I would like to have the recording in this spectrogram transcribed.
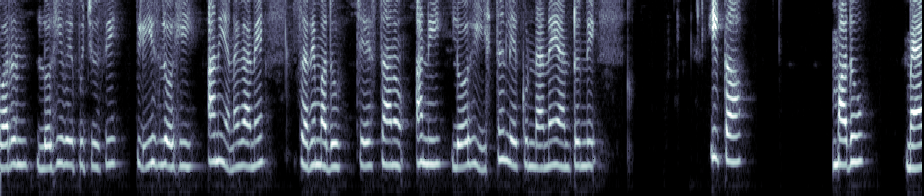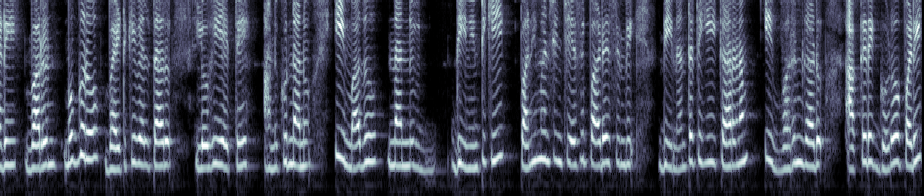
వరుణ్ లోహి వైపు చూసి ప్లీజ్ లోహి అని అనగానే సరే మధు చేస్తాను అని లోహి ఇష్టం లేకుండానే అంటుంది. ఇక మధు మ్యాడీ వరుణ్ ముగ్గురు బయటికి వెళ్తారు. లోహి అయితే అనుకున్నాను. ఈ మధు నన్ను దీనింటికి పని మనిషిని చేసి పాడేసింది. దీనంతటికి కారణం ఈ వరుణ్ గాడు. అక్కడే గొడవ పడి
